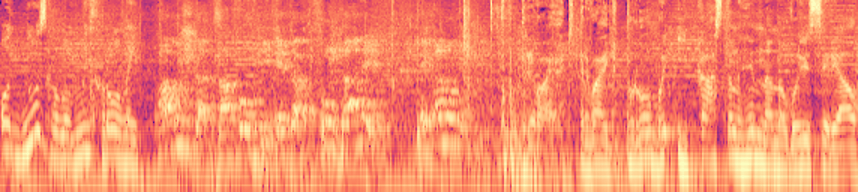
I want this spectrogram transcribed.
одну з головних ролей. Бабушка, запомни, это фундамент экономики. Тривають, тривають проби і кастинги на новий серіал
